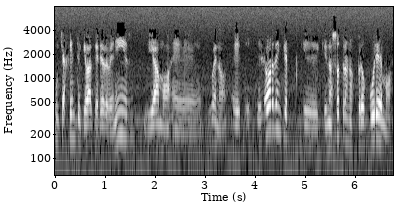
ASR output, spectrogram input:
mucha gente que va a querer venir, digamos, eh, bueno, eh, el orden que, que, nosotros nos procuremos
